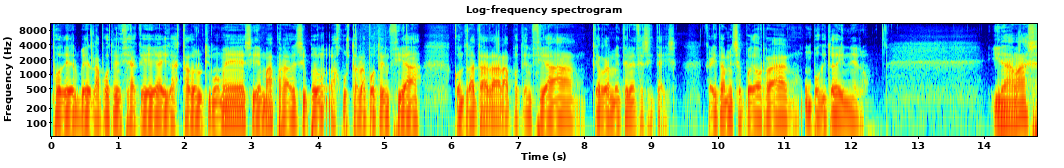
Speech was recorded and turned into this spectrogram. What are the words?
poder ver la potencia que hay gastado en el último mes y demás para ver si podemos ajustar la potencia contratada a la potencia que realmente necesitáis. Que ahí también se puede ahorrar un poquito de dinero. Y nada más,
